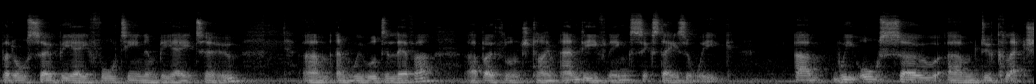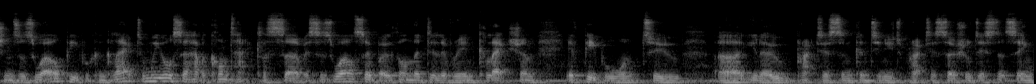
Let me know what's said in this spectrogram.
but also BA14 and BA2. Um, and we will deliver uh, both lunchtime and evening, six days a week. Um, we also um, do collections as well. People can collect, and we also have a contactless service as well. So both on the delivery and collection, if people want to, uh, you know, practice and continue to practice social distancing,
